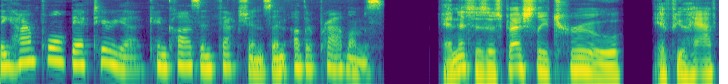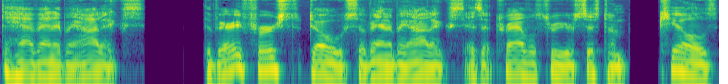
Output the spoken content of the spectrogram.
The harmful bacteria can cause infections and other problems. And this is especially true if you have to have antibiotics, the very first dose of antibiotics as it travels through your system kills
